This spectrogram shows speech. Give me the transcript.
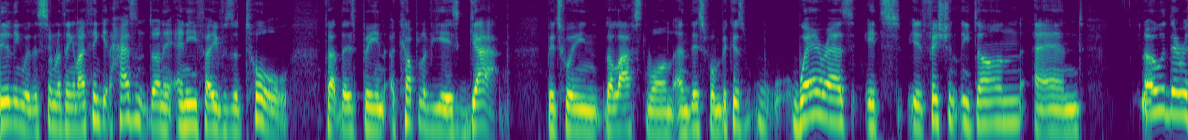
dealing with a similar thing and i think it hasn't done it any favors at all that there's been a couple of years gap between the last one and this one because whereas it's efficiently done and you know there are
